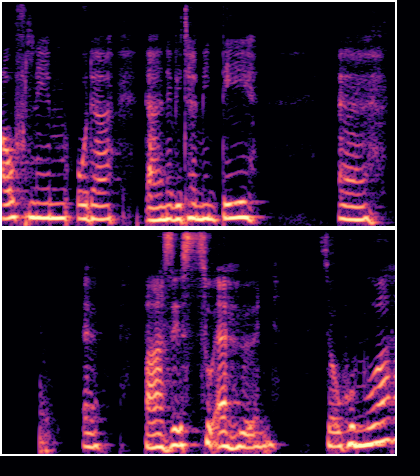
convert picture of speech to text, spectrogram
aufnehmen oder deine Vitamin D äh, äh, Basis zu erhöhen. So, Humor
